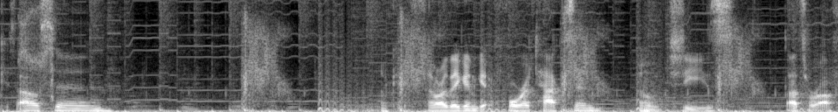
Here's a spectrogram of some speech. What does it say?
Kiss Allison. Okay, so are they gonna get four attacks in? Oh jeez. That's rough.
